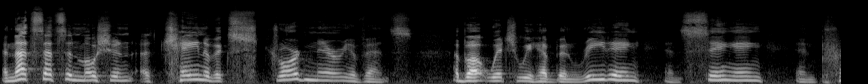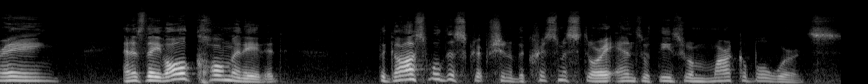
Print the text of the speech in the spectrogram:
And that sets in motion a chain of extraordinary events about which we have been reading and singing and praying. And as they've all culminated, the gospel description of the Christmas story ends with these remarkable words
